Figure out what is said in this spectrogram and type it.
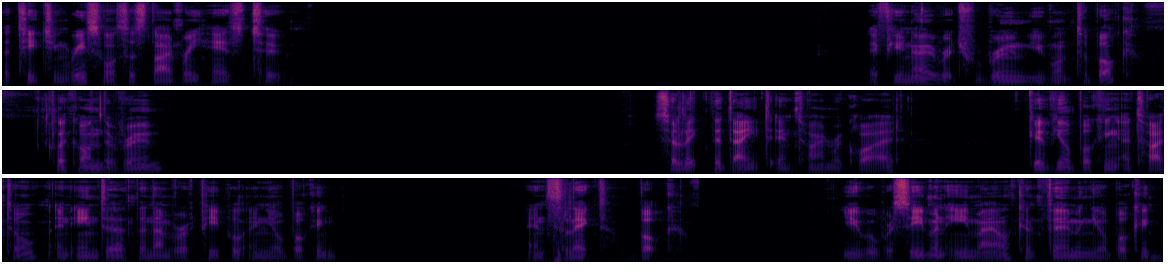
The Teaching Resources Library has 2. If you know which room you want to book, click on the room, select the date and time required, give your booking a title and enter the number of people in your booking, and select Book. You will receive an email confirming your booking,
